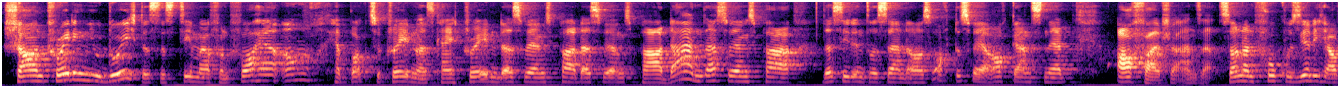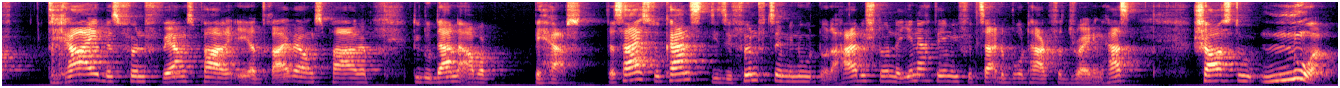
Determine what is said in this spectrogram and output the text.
schauen TradingView durch, das ist das Thema von vorher. Oh, ich habe Bock zu traden, was kann ich traden? Das Währungspaar, das Währungspaar, da das Währungspaar, das sieht interessant aus. Ach, das wäre auch ganz nett. Auch falscher Ansatz, sondern fokussiere dich auf drei bis fünf Währungspaare, eher drei Währungspaare, die du dann aber beherrschst. Das heißt, du kannst diese 15 Minuten oder halbe Stunde, je nachdem wie viel Zeit du pro Tag für Trading hast, schaust du nur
